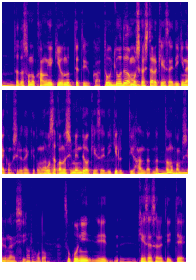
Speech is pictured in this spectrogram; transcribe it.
うん。ただその感激を縫ってというか東京ではもしかしたら掲載できないかもしれないけども、大阪の紙面では掲載できるっていう判断だったのかもしれないし、なるほど。そこに、えー掲載されていて、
